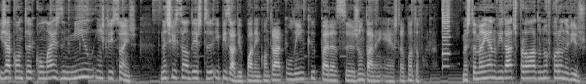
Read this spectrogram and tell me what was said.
e já conta com mais de mil inscrições. Na descrição deste episódio podem encontrar o link para se juntarem a esta plataforma. Mas também há novidades para lá do novo coronavírus.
